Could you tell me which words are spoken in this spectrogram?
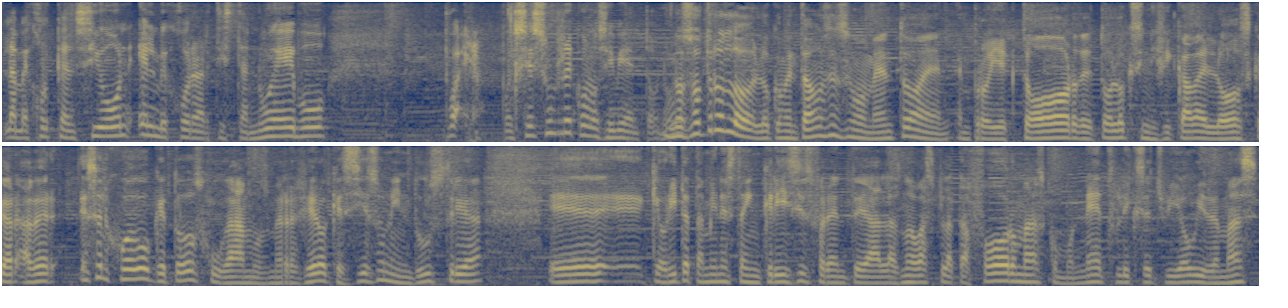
la mejor canción, el mejor artista nuevo. Bueno, pues es un reconocimiento, ¿no? Nosotros lo, lo comentamos en su momento en, Proyector, de todo lo que significaba el Oscar. A ver, es el juego que todos jugamos, me refiero a que sí es una industria eh, que ahorita también está en crisis frente a las nuevas plataformas como Netflix, HBO y demás.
